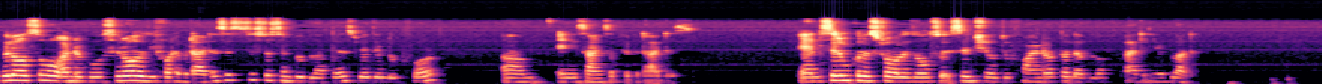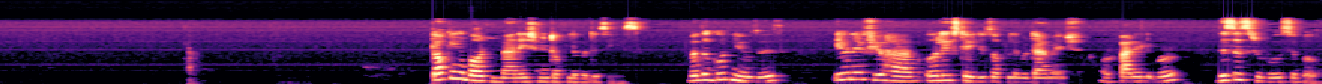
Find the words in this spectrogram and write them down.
will also undergo serology for hepatitis. It's just a simple blood test where they look for um, any signs of hepatitis. And serum cholesterol is also essential to find out the level of fat in your blood. Talking about management of liver disease. But the good news is, even if you have early stages of liver damage or fatty liver, this is reversible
